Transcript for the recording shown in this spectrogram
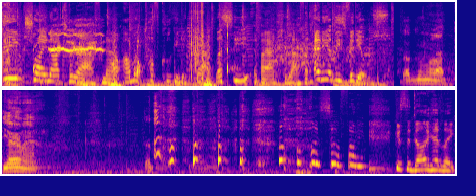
extreme try not to laugh. Now, I'm a tough cookie to crack. Let's see if I actually laugh at any of these videos. it's so funny because the dog had like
